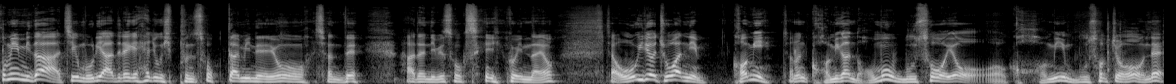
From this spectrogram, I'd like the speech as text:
홈입니다. 지금 우리 아들에게 해주고 싶은 속담이네요. 하셨는데, 아드님이 속쓰이고 있나요? 자, 오히려 조아님, 거미. 저는 거미가 너무 무서워요. 거미 무섭죠. 근데,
